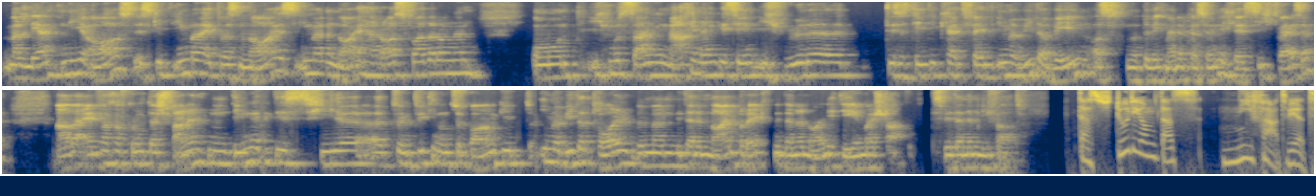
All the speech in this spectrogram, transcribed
Man lernt nie aus. Es gibt immer etwas Neues, immer neue Herausforderungen. Und ich muss sagen, im Nachhinein gesehen, ich würde dieses Tätigkeitsfeld immer wieder wählen, aus natürlich meiner persönlichen Sichtweise aber einfach aufgrund der spannenden Dinge, die es hier äh, zu entwickeln und zu bauen gibt, immer wieder toll, wenn man mit einem neuen Projekt, mit einer neuen Idee mal startet. Es wird einem nie fad. Das Studium, das nie fad wird.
